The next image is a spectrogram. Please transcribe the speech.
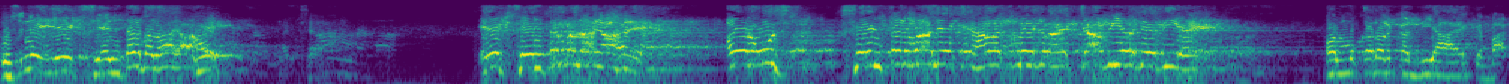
اس نے ایک سینٹر بنایا ہے۔ ایک سینٹر بنایا ہے۔ اور اس سینٹر والے کے ہاتھ میں جو ہے چابیاں دے دی ہے اور مقرر کر دیا ہے کہ بات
